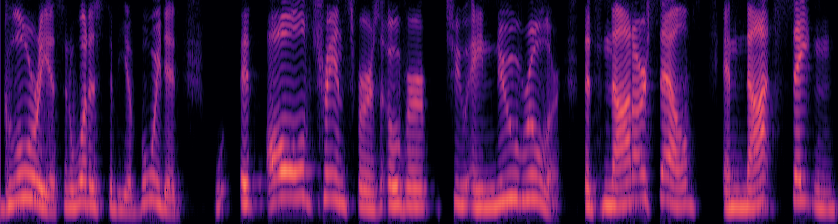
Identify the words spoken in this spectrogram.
glorious and what is to be avoided. It all transfers over to a new ruler that's not ourselves and not Satan,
